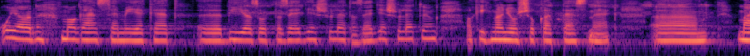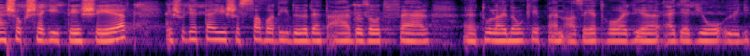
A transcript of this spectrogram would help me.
olyan magánszemélyeket díjazott az Egyesület, az Egyesületünk, akik nagyon sokat tesznek mások segítéséért, és ugye te is a szabadidődet áldozott fel tulajdonképpen azért, hogy egy-egy jó ügy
